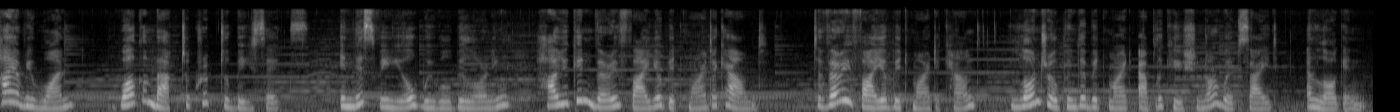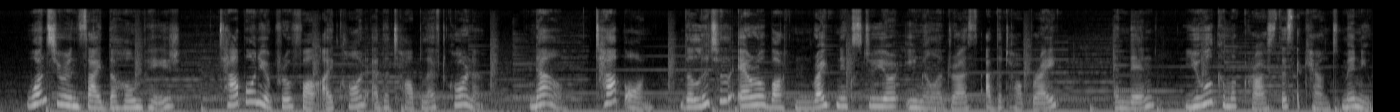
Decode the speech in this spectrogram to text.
Hi everyone, welcome back to Crypto Basics. In this video, we will be learning how you can verify your Bitmart account. To verify your Bitmart account, launch open the Bitmart application or website and log in. Once you're inside the home page, tap on your profile icon at the top left corner. Now, tap on the little arrow button right next to your email address at the top right, and then you will come across this account menu.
